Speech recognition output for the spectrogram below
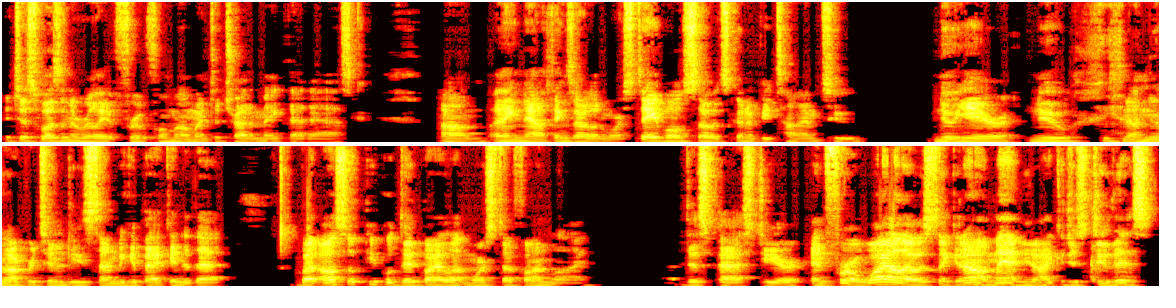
It just wasn't a really a fruitful moment to try to make that ask. Um, I think now things are a little more stable, so it's going to be time to new year, new you know, new opportunities. Time to get back into that. But also, people did buy a lot more stuff online this past year, and for a while, I was thinking, oh man, you know, I could just do this.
